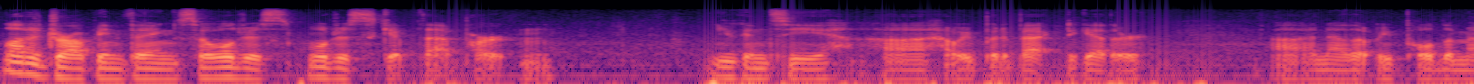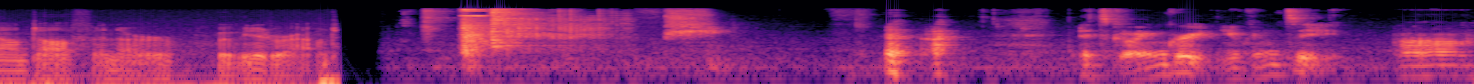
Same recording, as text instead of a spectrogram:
a lot of dropping things, so we'll just we'll just skip that part, and you can see uh, how we put it back together uh, now that we pulled the mount off and are moving it around. it's going great, you can see. Um,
